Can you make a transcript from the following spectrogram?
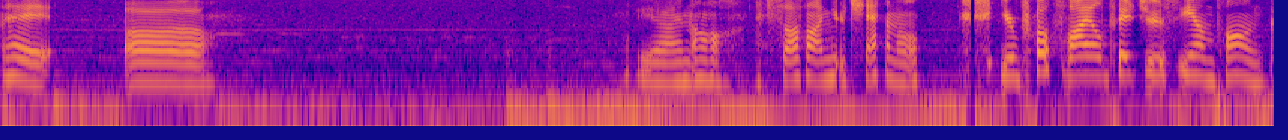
Hey, uh. Yeah, I know. I saw it on your channel. Your profile picture CM Punk.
